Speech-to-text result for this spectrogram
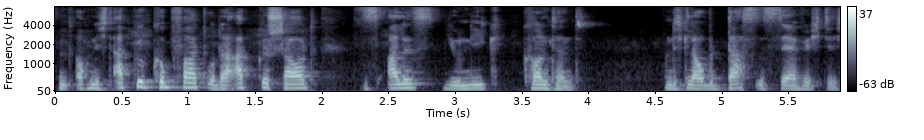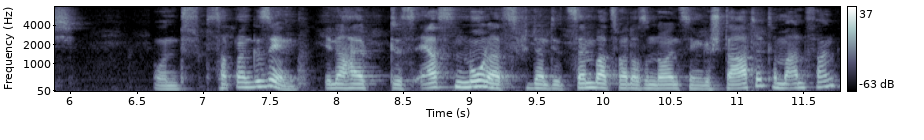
sind auch nicht abgekupfert oder abgeschaut. Es ist alles unique Content. Und ich glaube, das ist sehr wichtig. Und das hat man gesehen. Innerhalb des ersten Monats, ich bin dann Dezember 2019 gestartet am Anfang.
